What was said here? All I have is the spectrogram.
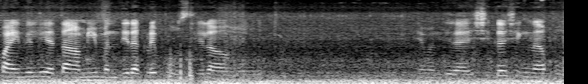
फायनली आता आम्ही मंदिराकडे पोहोचलेलो आहोत हे मंदिर आहे शिखर शिंगणापूर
